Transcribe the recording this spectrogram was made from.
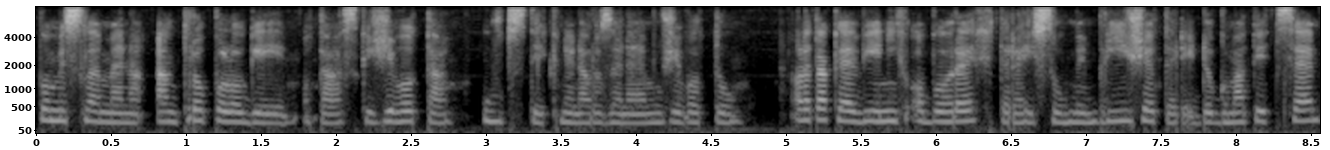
Pomysleme na antropologii, otázky života, úcty k nenarozenému životu ale také v jiných oborech, které jsou mi blíže, tedy dogmatice,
